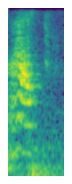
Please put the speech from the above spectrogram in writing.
Meow.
